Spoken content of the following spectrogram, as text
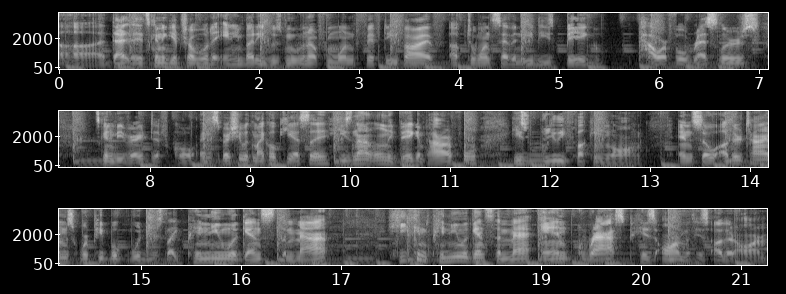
Uh, that it's gonna give trouble to anybody who's moving up from 155 up to 170. These big, powerful wrestlers, it's gonna be very difficult. And especially with Michael Chiesa, he's not only big and powerful, he's really fucking long. And so other times where people would just like pin you against the mat he can pin you against the mat and grasp his arm with his other arm.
